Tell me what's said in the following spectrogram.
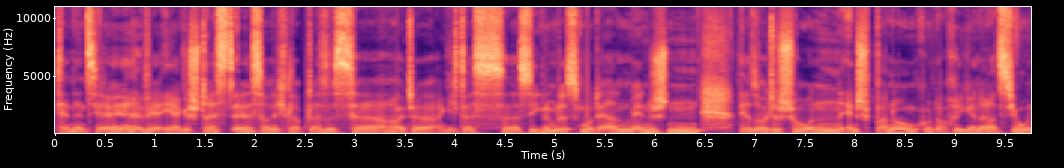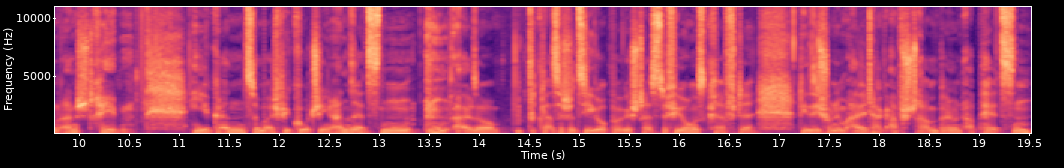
Tendenziell, wer eher gestresst ist, und ich glaube, das ist äh, heute eigentlich das äh, Signum des modernen Menschen, der sollte schon Entspannung und auch Regeneration anstreben. Hier kann zum Beispiel Coaching ansetzen, also klassische Zielgruppe, gestresste Führungskräfte, die sich schon im Alltag abstrampeln und abhetzen.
